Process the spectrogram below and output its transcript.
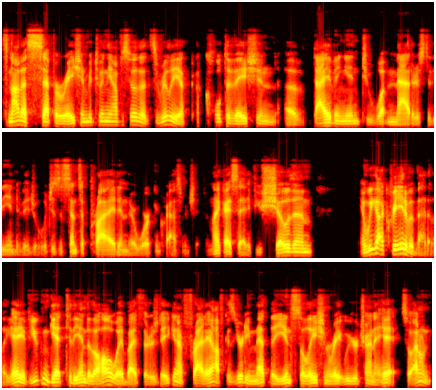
it's not a separation between the office field. It's really a, a, cultivation of diving into what matters to the individual, which is a sense of pride in their work and craftsmanship. And like I said, if you show them, and we got creative about it, like, hey, if you can get to the end of the hallway by Thursday, you can have Friday off because you already met the installation rate we were trying to hit. So I don't,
